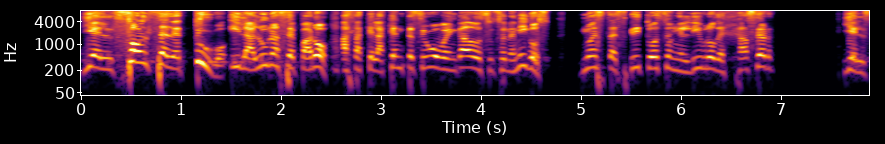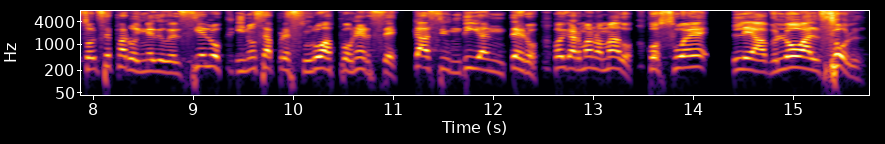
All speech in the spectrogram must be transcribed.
Y el sol se detuvo y la luna se paró hasta que la gente se hubo vengado de sus enemigos. ¿No está escrito eso en el libro de Hazer? Y el sol se paró en medio del cielo y no se apresuró a ponerse casi un día entero. Oiga, hermano amado, Josué le habló al sol,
